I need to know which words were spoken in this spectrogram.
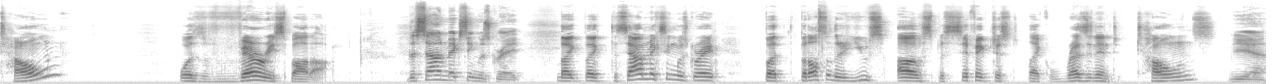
tone was very spot on. The sound mixing was great. like like the sound mixing was great but but also their use of specific just like resonant tones Yeah.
